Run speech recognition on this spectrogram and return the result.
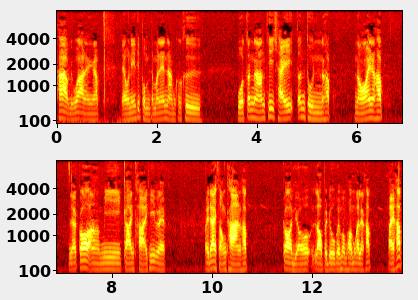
ภาพหรือว่าอะไรครับ แต่วันนี้ที่ผมจะมาแนะนำก็คือวัวต้นน้ำที่ใช้ต้นทุนนะครับ น้อยนะครับ แล้วก็มีการขายที่แบบไปได้สองทางครับ ก็เดี๋ยวเราไปดูไปพร้อมๆกันเลยครับ ไปครับ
